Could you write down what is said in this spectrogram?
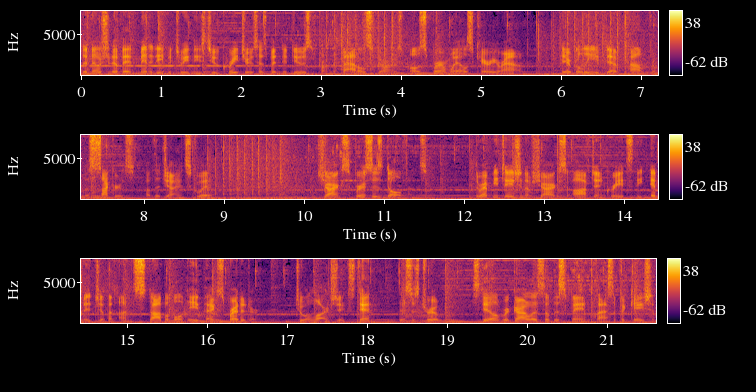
The notion of enmity between these two creatures has been deduced from the battle scars most sperm whales carry around. They are believed to have come from the suckers of the giant squid. Sharks versus dolphins. The reputation of sharks often creates the image of an unstoppable apex predator. To a large extent, this is true. Still, regardless of this famed classification,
